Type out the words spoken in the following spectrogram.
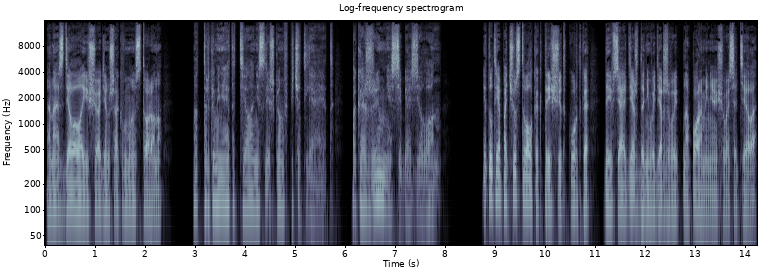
Она сделала еще один шаг в мою сторону. «Вот только меня это тело не слишком впечатляет. Покажи мне себя, Зелон». И тут я почувствовал, как трещит куртка, да и вся одежда не выдерживает напора меняющегося тела.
